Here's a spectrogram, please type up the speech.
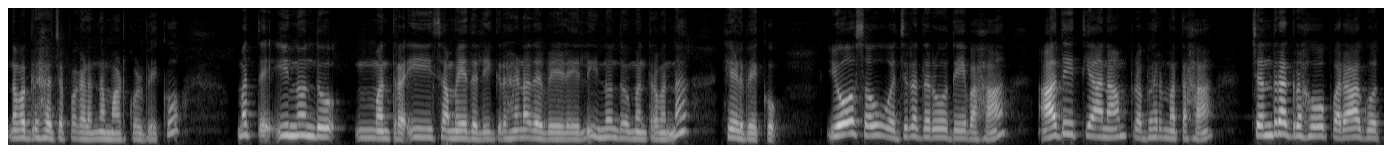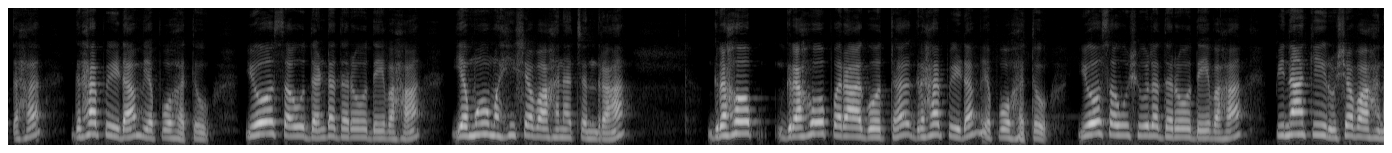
ನವಗ್ರಹ ಜಪಗಳನ್ನು ಮಾಡಿಕೊಳ್ಬೇಕು. ಮತ್ತು ಇನ್ನೊಂದು ಮಂತ್ರ, ಈ ಸಮಯದಲ್ಲಿ ಗ್ರಹಣದ ವೇಳೆಯಲ್ಲಿ ಇನ್ನೊಂದು ಮಂತ್ರವನ್ನು ಹೇಳಬೇಕು. ಯೋ ಸೌ ವಜ್ರಧರೋ ದೇವ, ಆದಿತ್ಯಾನಾಂ ಪ್ರಭರ್ಮತಃ ಚಂದ್ರಗ್ರಹೋ ಪರಾಗೋತ್ತಃ ಗ್ರಹಪೀಡಾಂ ವ್ಯಪೋಹತು. ಯೋ ಸೌ ದಂಡಧರೋ ದೇವಃ ಯಮೋ ಮಹಿಷವಾಹನ ಚಂದ್ರ ಗ್ರಹೋ, ಗ್ರಹೋಪರಾಗೋತ್ತ ಗ್ರಹಪೀಡಂ ವ್ಯಪೋಹತು. ಯೋ ಸೌ ಶೂಲಧರೋ ದೇವ ಪಿನಾಕಿ ಋಷವಾಹನ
